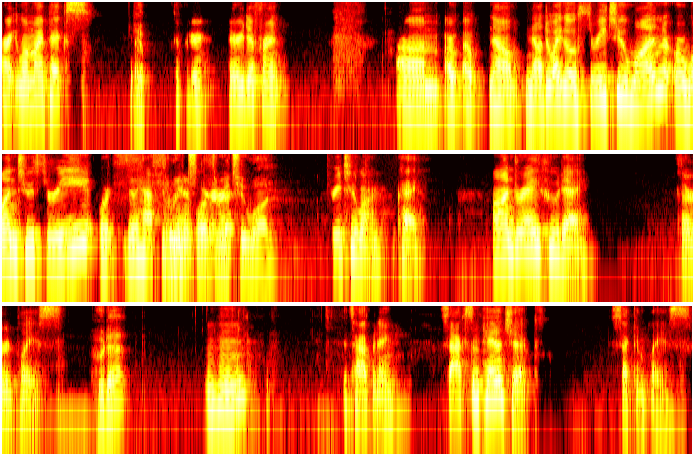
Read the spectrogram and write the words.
right you want my picks Yep. they're very, very different. Um, are, are- now, now, do I go three, two, one, or one, two, three, or do they have to be Three, in order? three, two, one. Three, two, one. Okay. Andre Houdet, third place. Who dat? Mm-hmm. It's happening. Saxon Panchik, second place.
